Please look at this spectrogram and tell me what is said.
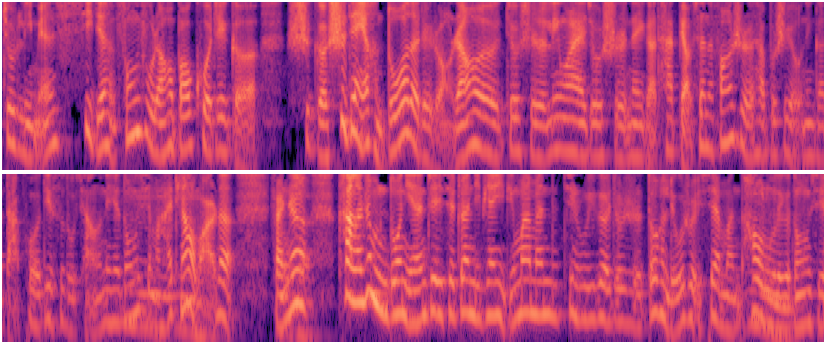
就是里面细节很丰富，然后包括这个是个事件也很多的这种。然后就是另外就是那个他表现的方式，他不是有那个打破第四堵墙的那些东西嘛，还挺好玩的。反正看了这么多年这些专辑片，已经慢慢的进入一个就是都很。很流水线嘛，套路的一个东西，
